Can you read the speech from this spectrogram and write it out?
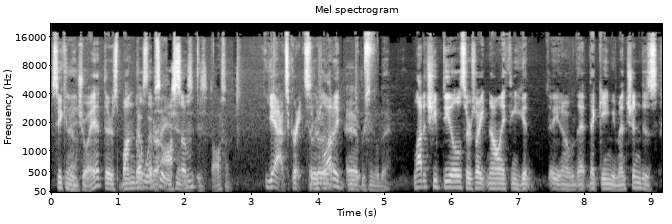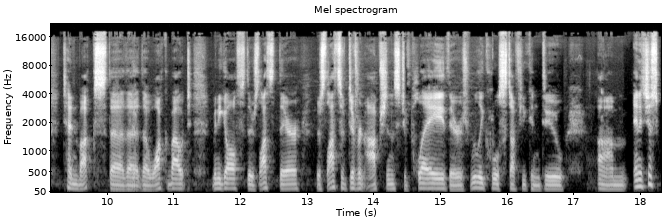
so you can yeah. enjoy it. There's bundles that, that are awesome. Is, is, awesome. Yeah, it's great. So there's a lot of every single day. A lot of cheap deals. There's right now. I think you get you know that, that game you mentioned is ten bucks. The the the walkabout mini golf. There's lots there. There's lots of different options to play. There's really cool stuff you can do, um, and it's just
